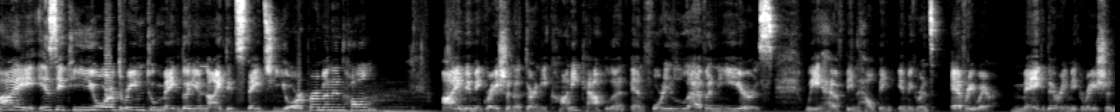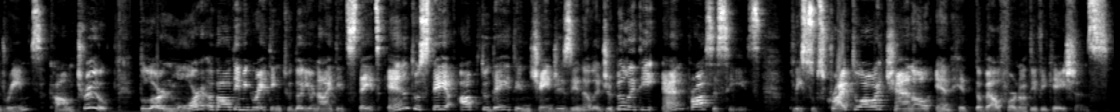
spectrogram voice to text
Hi, is it your dream to make the United States your permanent home? I'm immigration attorney Connie Kaplan, and for 11 years, we have been helping immigrants everywhere make their immigration dreams come true. To learn more about immigrating to the United States and to stay up to date in changes in eligibility and processes, please subscribe to our channel and hit the bell for notifications.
